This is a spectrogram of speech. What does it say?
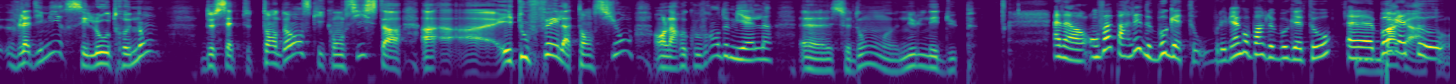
euh, Vladimir, c'est l'autre nom de cette tendance qui consiste à, à- à étouffer la tension en la recouvrant de miel, euh, ce dont euh, nul n'est dupe. Alors, on va parler de beau gâteau. Vous voulez bien qu'on parle de beau gâteau euh, Beau gâteau.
